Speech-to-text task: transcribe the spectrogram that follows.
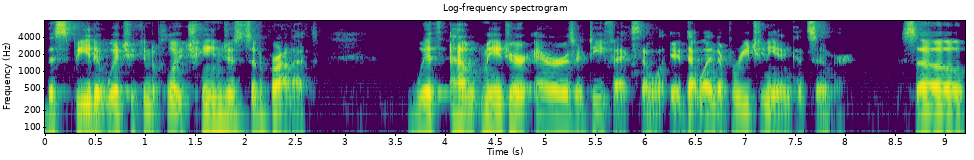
the speed at which you can deploy changes to the product without major errors or defects that will eh, that will end up reaching the end consumer. So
